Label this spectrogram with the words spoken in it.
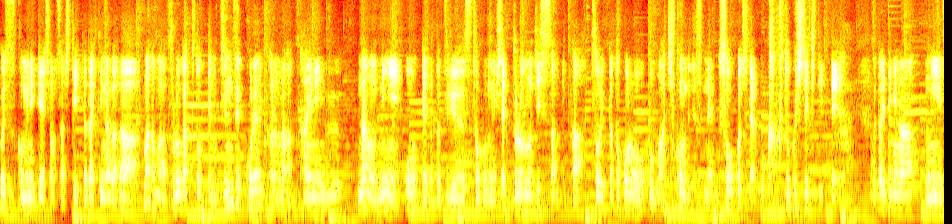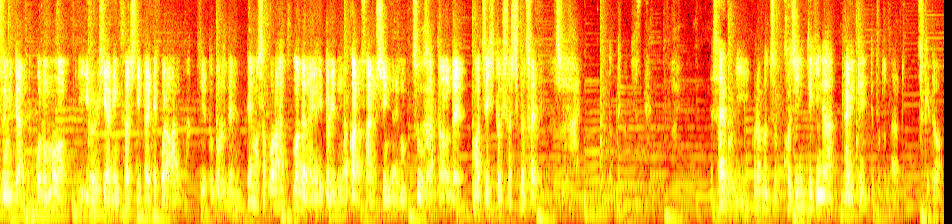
少しずつコミュニケーションさせていただきながらまだまだプロダクトっても全然これからなタイミングなのに大手の物流倉庫にしたりプロロジスさんとかそういったところをこう巻き込んでですね倉庫自体を獲得してきていて具体的なニーズみたいなところもいろいろヒアリングさせていただいてこれあるなっていうところで。で、まあ、そこらまでのやり取りで中原さんへの信頼もすごくあったので、まあ、ぜひ投資させてくださいという形で、はい。最後にこれはもうちょっと個人的なご意見ってことになると思うんですけど、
